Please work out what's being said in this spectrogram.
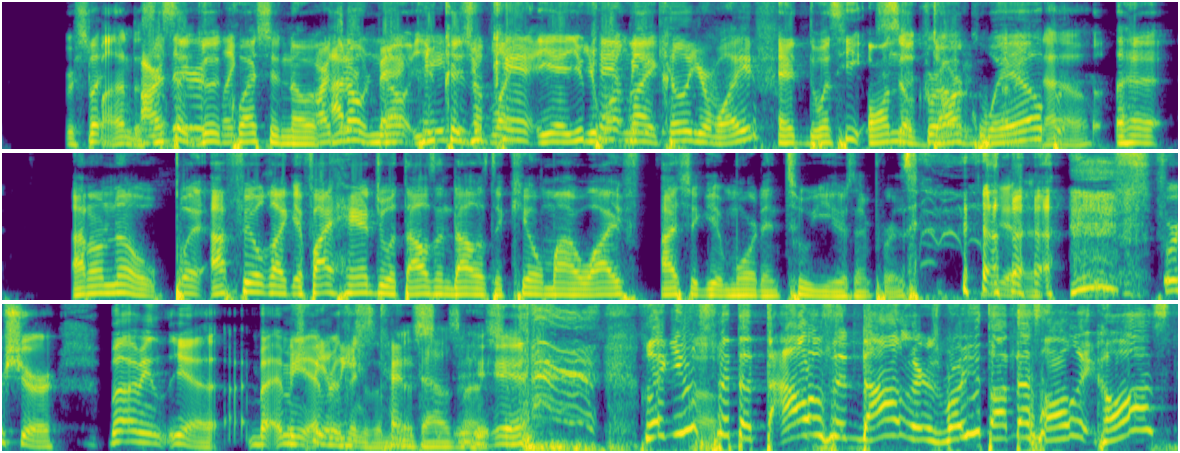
respond to are That's something. a there, good like- question, though. Are I there don't know back you because pages you of, can't. yeah, you, you can't want me like. to kill your wife. eh, was he on Silk the dark Road? I mean, web? no. Uh, I don't know, but I feel like if I hand you a thousand dollars to kill my wife, I should get more than two years in prison. yeah, for sure. But I mean, yeah. But I mean, at everything's least a miss. 10,000. Yeah. like you oh. spent a thousand dollars, bro. You thought that's all it cost?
